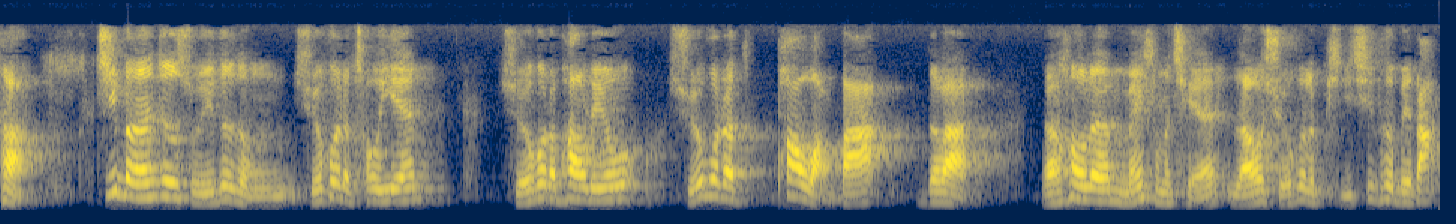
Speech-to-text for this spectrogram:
哈，基本上就是属于这种学会了抽烟，学会了泡妞，学会了泡网吧，对吧？然后呢，没什么钱，然后学会了脾气特别大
